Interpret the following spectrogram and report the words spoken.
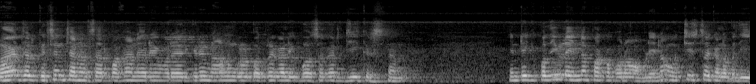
நாயஞ்சல் கிருஷ்ணன் சேனல் சார்பாக நிறைய முறை இருக்கிறேன் நான் உங்கள் பத்ரகாளி போசகர் ஜி கிருஷ்ணன். இன்றைக்கு பதிவில் என்ன பார்க்க போகிறோம் அப்படின்னா உச்சிஷ்ட கணபதி.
